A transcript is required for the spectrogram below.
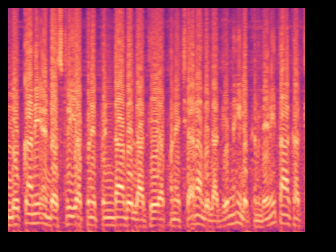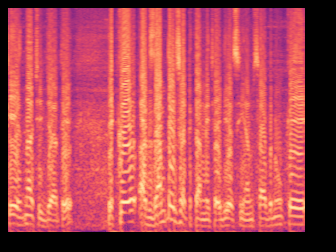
ਲੋਕਾਂ ਨੇ ਇੰਡਸਟਰੀ ਆਪਣੇ ਪਿੰਡਾਂ ਦੇ ਲਾਗੇ ਆਪਣੇ ਸ਼ਹਿਰਾਂ ਦੇ ਲਾਗੇ ਨਹੀਂ ਲੱਗਣ ਦੇਣੀ ਤਾਂ ਕਰਕੇ ਇਹਨਾਂ ਚੀਜ਼ਾਂ ਤੇ ਇੱਕ ਐਗਜ਼ਾਮਪਲ ਸੈੱਟ ਕਰਨੀ ਚਾਹੀਦੀ ਹੈ ਸੀਐਮ ਸਾਹਿਬ ਨੂੰ ਕਿ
